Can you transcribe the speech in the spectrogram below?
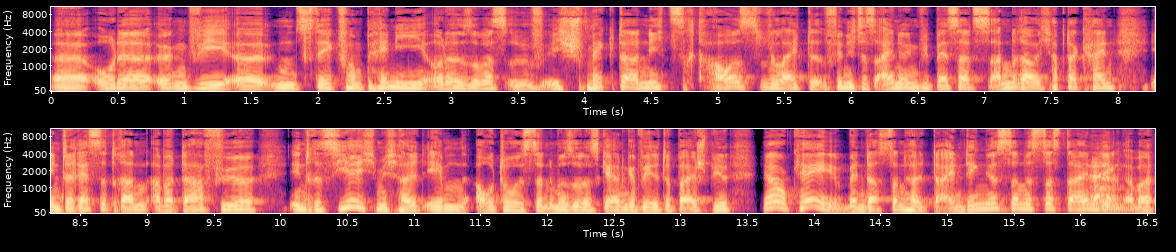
äh, oder irgendwie äh, ein Steak vom Penny oder sowas, ich schmeck da nichts raus. Vielleicht finde ich das eine irgendwie besser als das andere, aber ich habe da kein Interesse dran. Aber dafür interessiere ich mich halt eben. Auto ist dann immer so das gern gewählte Beispiel. Ja, okay, wenn das dann halt dein Ding ist, dann ist das dein Ja. Ding. Aber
